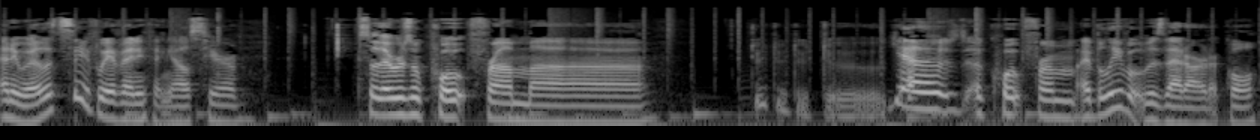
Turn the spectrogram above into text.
anyway, let's see if we have anything else here. So there was a quote from uh, Yeah, a quote from, I believe it was that article.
